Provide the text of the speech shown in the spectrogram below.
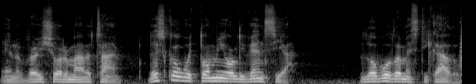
in a very short amount of time. Let's go with Tommy Olivencia, Lobo Domesticado.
